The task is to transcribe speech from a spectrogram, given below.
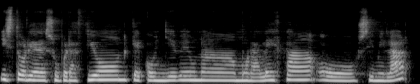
historia de superación, que conlleve una moraleja o similar.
